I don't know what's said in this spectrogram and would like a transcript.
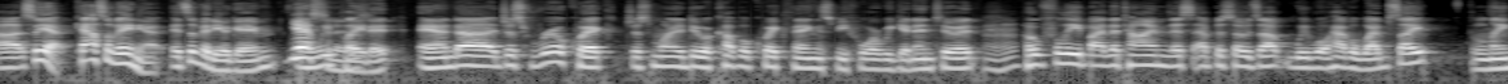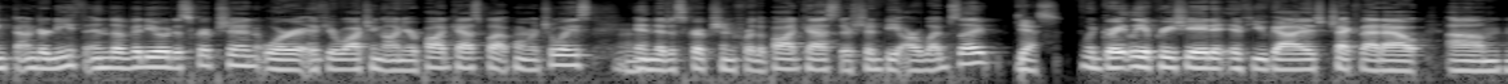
Uh, so, yeah, Castlevania. It's a video game. Yes, And we it played is. it. And uh, just real quick, just want to do a couple quick things before we get into it. Mm-hmm. Hopefully, by the time this episode's up, we will have a website linked underneath in the video description or if you're watching on your podcast platform of choice Mm-hmm. in the description for the podcast there should be our website Yes. would greatly appreciate it if you guys check that out um,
